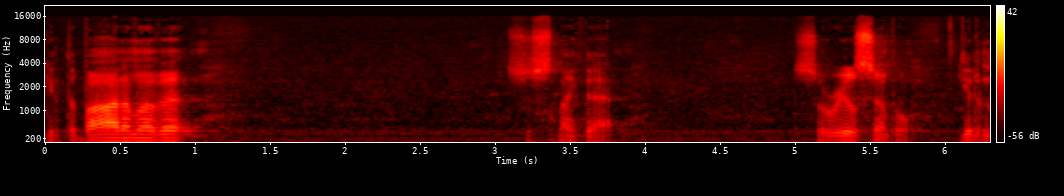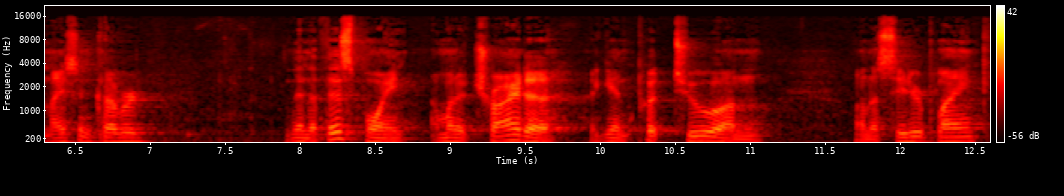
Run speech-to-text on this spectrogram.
get the bottom of it, just like that. So real simple. Get them nice and covered. And then at this point, I'm going to try to, again, put two on, on a cedar plank.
